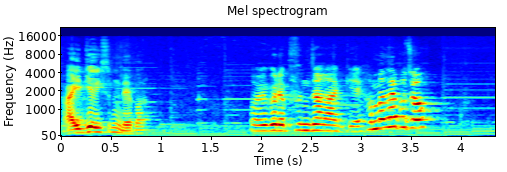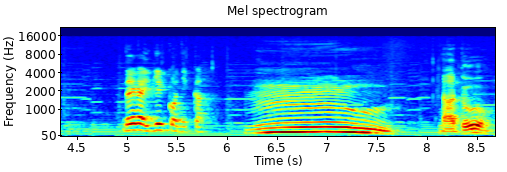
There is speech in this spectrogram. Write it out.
아이디어 있으면 내봐. 얼굴에 분장하기. 한번 해보죠. 내가 이길 거니까. 음 나도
